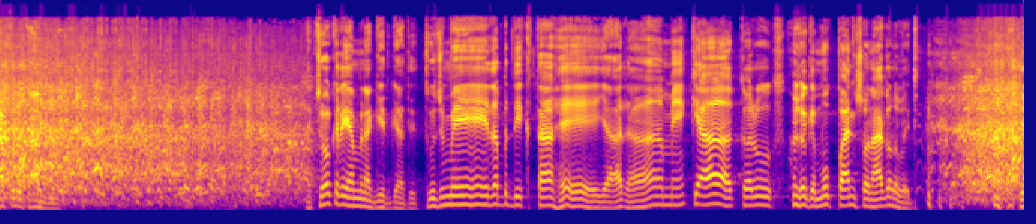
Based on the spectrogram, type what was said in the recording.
આપણું કામ છોકરી હમણાં ગીત ગાતી, તુજ મેં રબ દિખતા હે યારા, મેં ક્યા કરું? બોલો કે મુખ પાંચસો ને આગળ વધ. તે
